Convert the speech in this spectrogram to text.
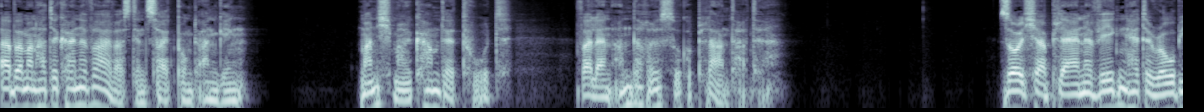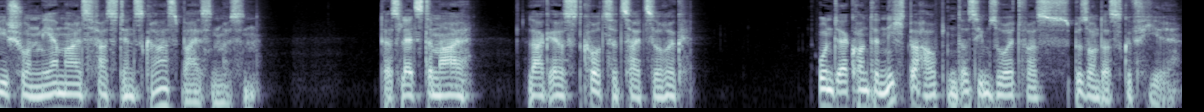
aber man hatte keine Wahl, was den Zeitpunkt anging. Manchmal kam der Tod, weil ein anderer es so geplant hatte. Solcher Pläne wegen hätte Roby schon mehrmals fast ins Gras beißen müssen. Das letzte Mal lag erst kurze Zeit zurück. Und er konnte nicht behaupten, dass ihm so etwas besonders gefiel.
